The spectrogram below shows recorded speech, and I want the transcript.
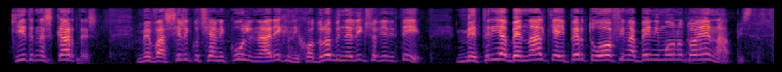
κίτρινες κάρτες. Με Βασίλη Κουτσιανικούλη να ρίχνει χοντρό μπινελίκι στο διαιτητή. Με τρία μπενάλτια υπέρ του Όφη να μπαίνει μόνο το ένα. Απίστευτο.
